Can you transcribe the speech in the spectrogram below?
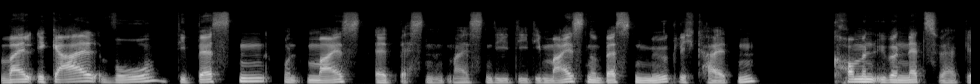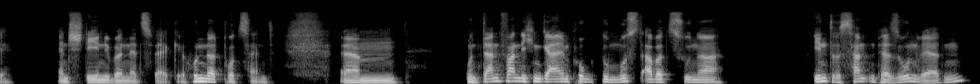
Weil egal wo, die besten und meist, äh, besten und meisten, die, die, die meisten und besten Möglichkeiten kommen über Netzwerke, entstehen über Netzwerke. 100 Prozent. Ähm, und dann fand ich einen geilen Punkt, du musst aber zu einer interessanten Person werden,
